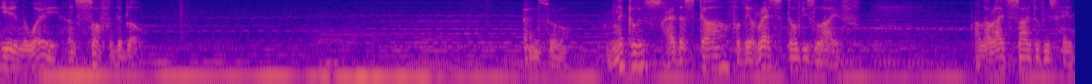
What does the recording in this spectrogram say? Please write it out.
in the way and soften the blow. And so? Nicholas had a scar for the rest of his life on the right side of his head.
